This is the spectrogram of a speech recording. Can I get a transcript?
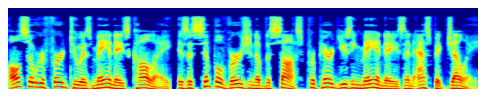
also referred to as mayonnaise caille, is a simple version of the sauce prepared using mayonnaise and aspic jelly.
